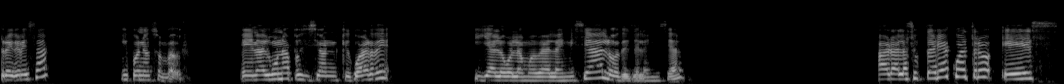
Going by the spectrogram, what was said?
regresa y pone un zumbador en alguna posición que guarde y ya luego la mueve a la inicial o desde la inicial. Ahora, la subtarea 4 es,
